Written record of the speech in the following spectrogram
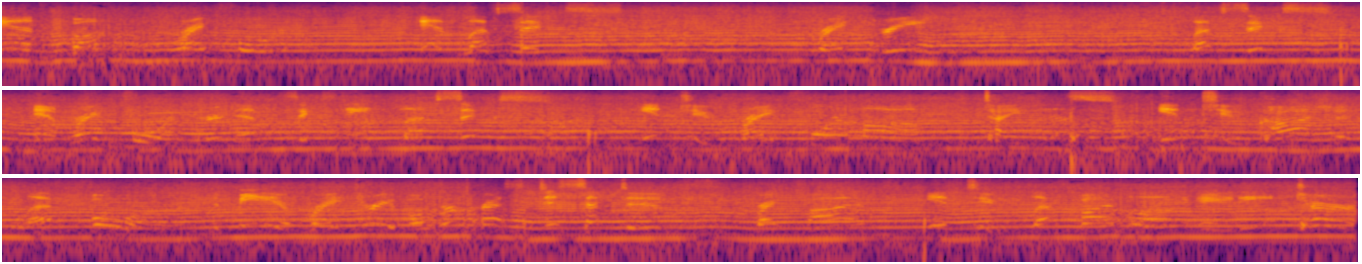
and bump, right four, and left six, right three, left 6, and right 4 through M60, left 6, into right 4 long, Tightness. into caution, left 4, Immediate medium right 3 over crest, deceptive, right 5, into left 5 long, 80, turn,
